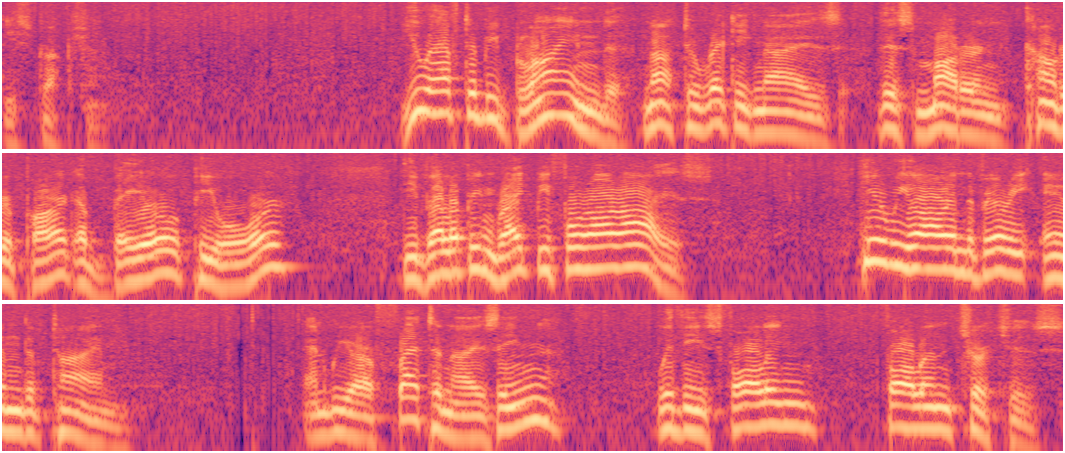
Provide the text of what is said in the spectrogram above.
destruction. You have to be blind not to recognize this modern counterpart of Baal Peor developing right before our eyes. Here we are in the very end of time, and we are fraternizing with these falling, fallen churches,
